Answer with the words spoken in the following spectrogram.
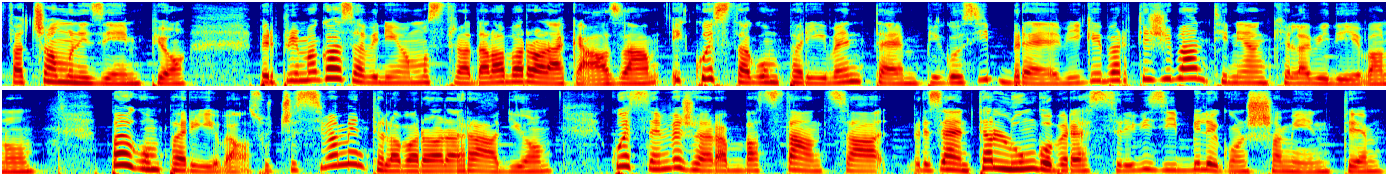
Facciamo un esempio. Per prima cosa veniva mostrata la parola casa e questa compariva in tempi così brevi che i partecipanti neanche la vedevano. Poi compariva successivamente la parola radio. Questa invece era abbastanza presente a lungo per essere visibile consciamente.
